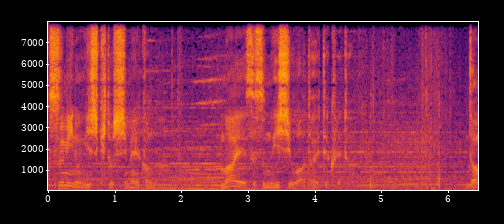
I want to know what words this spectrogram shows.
罪の意識と使命感が前へ進む意志を与えてくれただが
